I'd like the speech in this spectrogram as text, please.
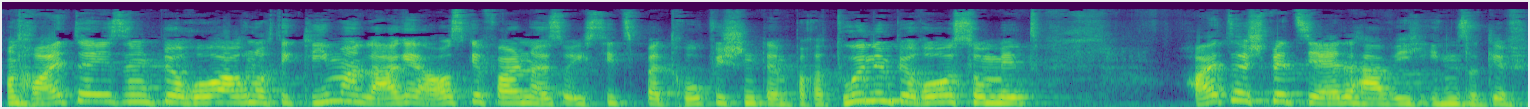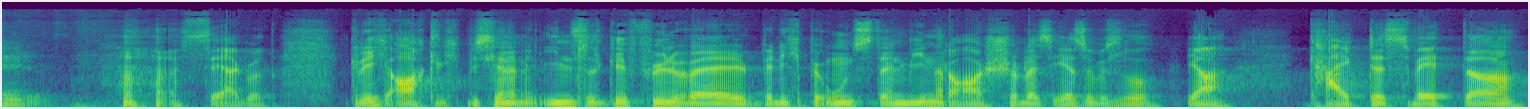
Und heute ist im Büro auch noch die Klimaanlage ausgefallen. Also ich sitze bei tropischen Temperaturen im Büro. Somit heute speziell habe ich Inselgefühl. Sehr gut. Kriege ich auch gleich ein bisschen ein Inselgefühl, weil wenn ich bei uns da in Wien rausche, da ist eher so ein bisschen, ja, kaltes Wetter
